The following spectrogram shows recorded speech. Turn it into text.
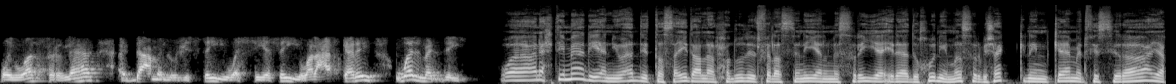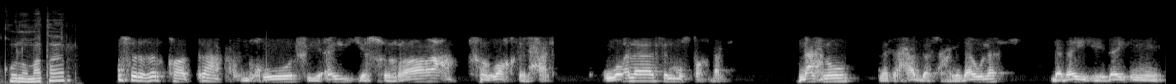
ويوفر لها الدعم اللوجستي والسياسي والعسكري والمادي. وعن احتمال أن يؤدي التصعيد على الحدود الفلسطينية المصرية إلى دخول مصر بشكل كامل في الصراع يقول مطر مصر غير قادرة على الدخول في أي صراع في الوقت الحالي ولا في المستقبل نحن نتحدث عن دولة لديه دين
